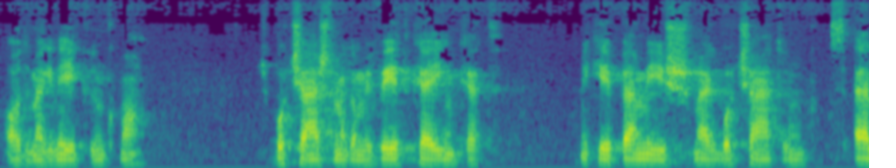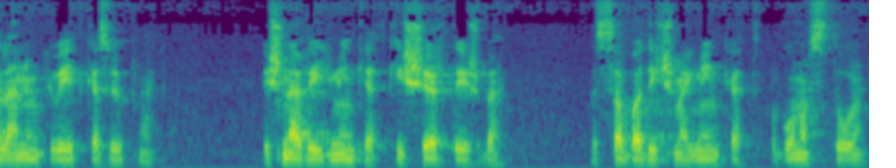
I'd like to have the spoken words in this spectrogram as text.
add meg nékünk ma, és bocsásd meg a mi védkeinket, miképpen mi is megbocsátunk az ellenünk védkezőknek. És ne védj minket kísértésbe, de szabadíts meg minket a gonosztól,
